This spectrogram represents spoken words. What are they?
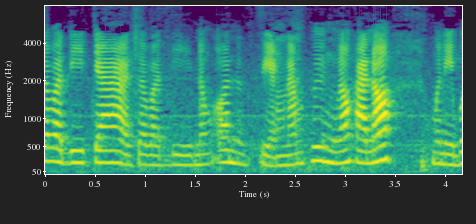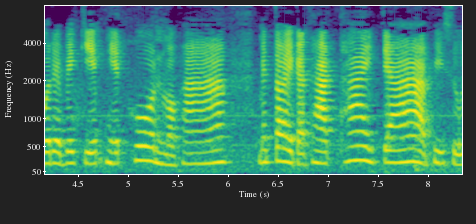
สวัสดีจ้า สวัสดีน้องอ้อนเสียงน้ำผึ้งเนาะค่ะเนาะมื่อนี้บ่ได้ไปเก็บเฮ็ดโคนบอกคะแม่ต้อยกระทักท่ายจ้า พี่สุ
